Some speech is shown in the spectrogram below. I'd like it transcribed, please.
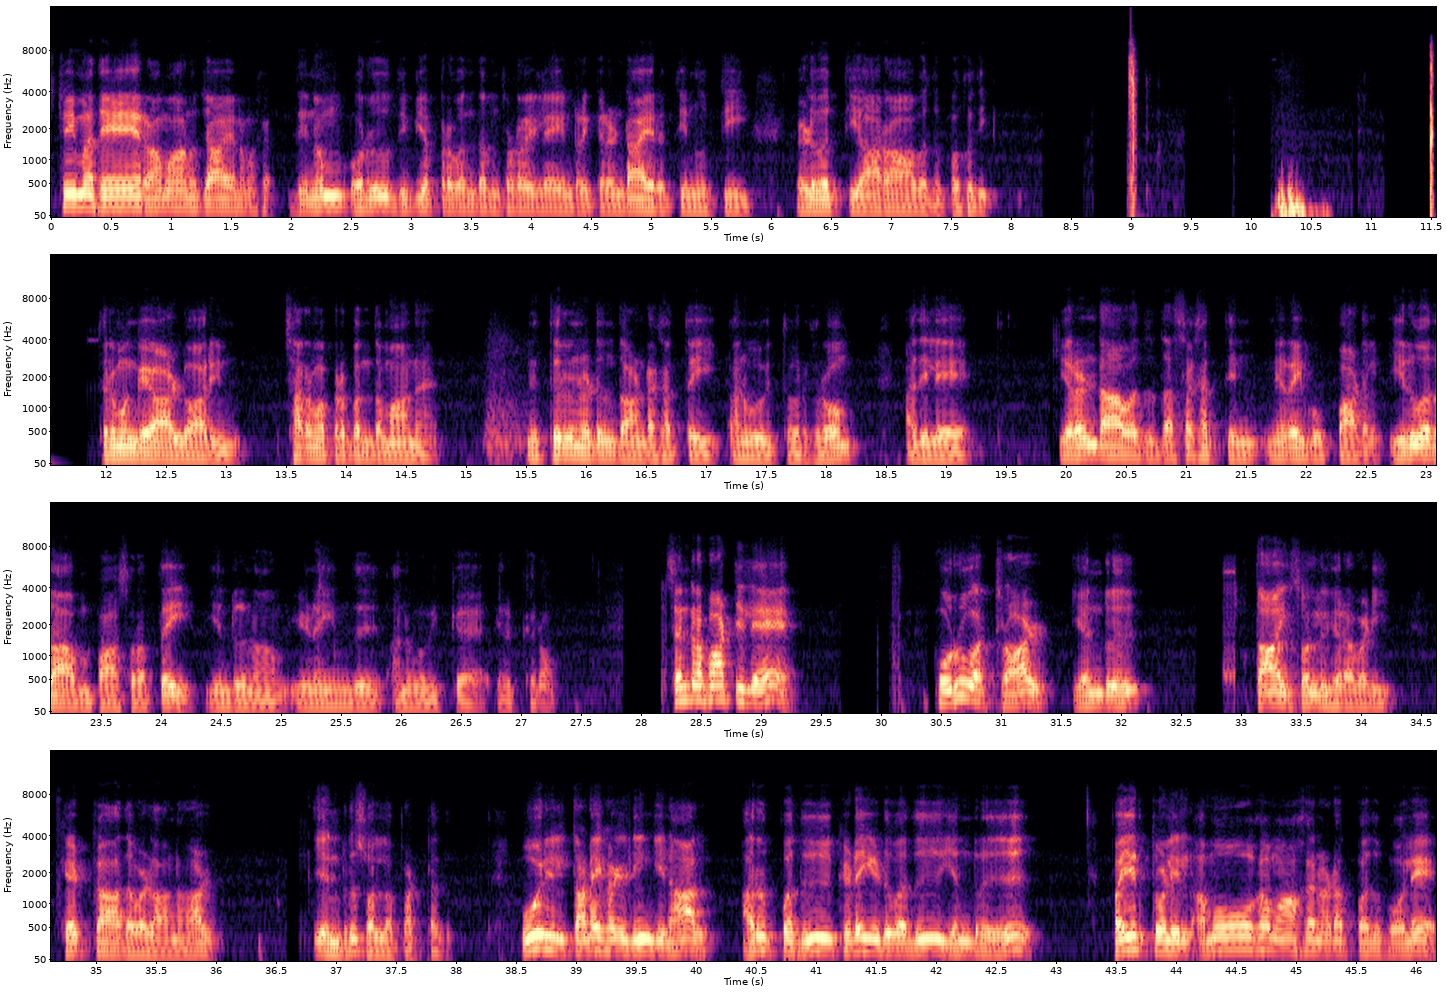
ஸ்ரீமதே ராமானுஜாய நமக. தினம் ஒரு திவ்ய பிரபந்தம் தொடரிலே இன்றைக்கு ரெண்டாயிரத்தி நூற்றி எழுபத்தி ஆறாவது பகுதி. திருமங்கையாழ்வாரின் சரம பிரபந்தமான திருநெடுந்தாண்டகத்தை அனுபவித்து வருகிறோம். அதிலே இரண்டாவது தசகத்தின் நிறைவு பாடல் இருபதாம் பாசுரத்தை இன்று நாம் இணைந்து அனுபவிக்க இருக்கிறோம். சென்ற பாட்டிலே பொருவற்றாள் என்று தாய் சொல்லுகிறபடி கேட்காதவளானாள் என்று சொல்லப்பட்டது. ஊரில் தடைகள் நீங்கினால் அறுப்பது கிடையிடுவது என்று பயிர் தொழில் அமோகமாக நடப்பது போலே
